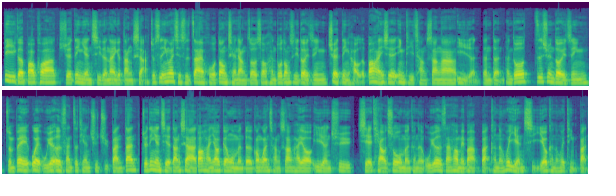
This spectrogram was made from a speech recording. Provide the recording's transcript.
第一个，包括决定延期的那一个当下，就是因为其实，在活动前两周的时候，很多东西都已经确定好了，包含一些硬体厂商啊、艺人等等，很多资讯都已经准备为五月二十三这天去举办。但决定延期的当下，包含要跟我们的公关厂商还有艺人去协调，说我们可能五月二十三号没办法办，可能会延期，也有可能会停办。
